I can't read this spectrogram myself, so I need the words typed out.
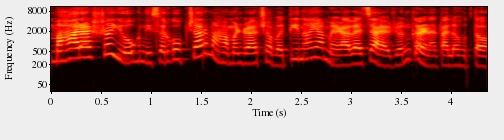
महाराष्ट्र योग निसर्गोपचार महामंडळाच्या वतीनं या मेळाव्याचं आयोजन करण्यात आलं होतं.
